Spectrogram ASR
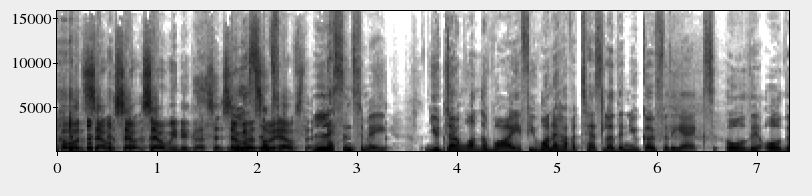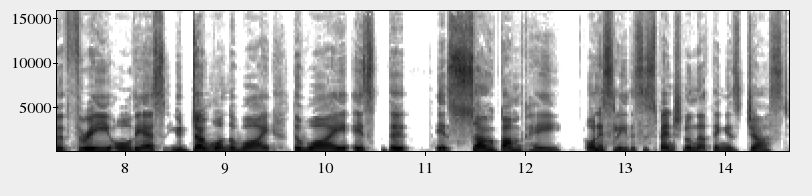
come on, sell, sell, sell me, Nicholas. Sell me something to- else then. Listen to me. You don't want the Y. If you want to have a Tesla, then you go for the X or the or the three or the S. You don't want the Y. The Y is the it's so bumpy. Honestly, the suspension on that thing is just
